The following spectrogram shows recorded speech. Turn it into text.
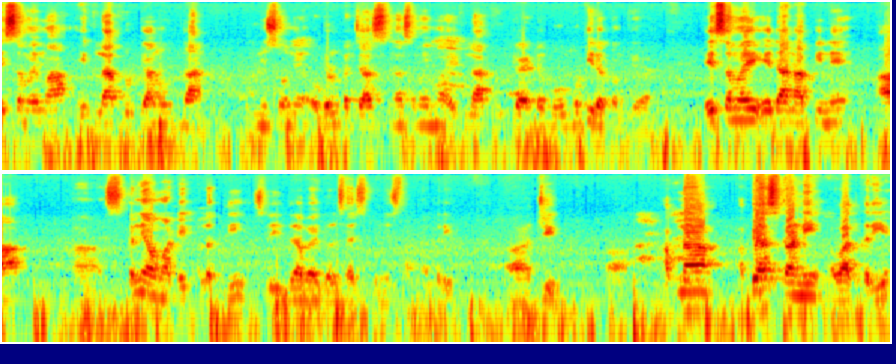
એ સમયમાં એક લાખ રૂપિયાનું દાન, ઓગણીસો ને ઓગણપચાસના સમયમાં એક લાખ રૂપિયા એટલે બહુ મોટી રકમ કહેવાય. એ સમયે એ દાન આપીને આ કન્યાઓ માટે એક અલગથી શ્રી ઇન્દિરાભાઈ ગર્લ્સ હાઈસ્કૂલની સ્થાપના કરી. જી. અ, આપના અભ્યાસકાળની વાત કરીએ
